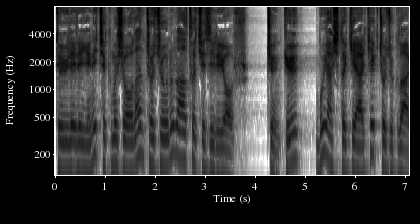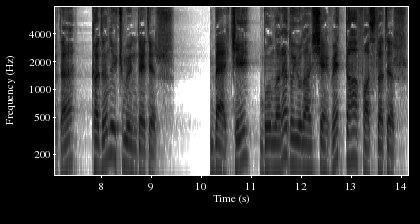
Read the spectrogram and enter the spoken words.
Tüyleri yeni çıkmış olan çocuğunun altı çiziliyor. Çünkü bu yaştaki erkek çocuklarda kadın hükmündedir. Belki bunlara duyulan şehvet daha fazladır.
